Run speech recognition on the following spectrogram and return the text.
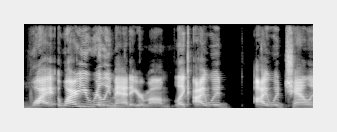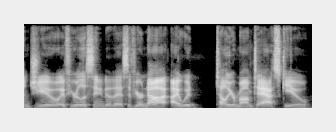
why why are you really mad at your mom? Like I would I would challenge you if you're listening to this. If you're not, I would tell your mom to ask you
